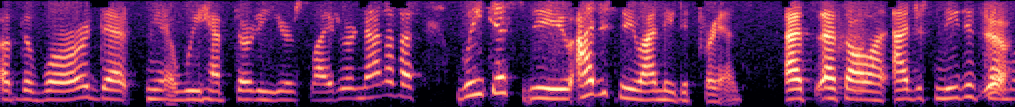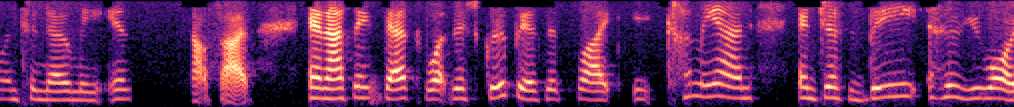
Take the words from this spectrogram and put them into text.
of the word that you know we have 30 years later. None of us. We just knew. I just knew I needed friends. That's that's all. I, I just needed yeah. someone to know me in outside. And I think that's what this group is. It's like you come in and just be who you are.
